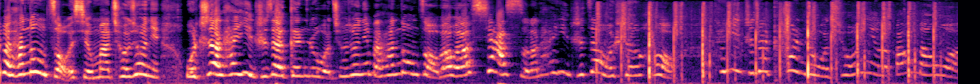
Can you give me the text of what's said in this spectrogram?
把他弄走行吗？求求你，我知道他一直在跟着我，求求你把他弄走吧，我要吓死了。他一直在我身后，他一直在看着我，求你了，帮帮我。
